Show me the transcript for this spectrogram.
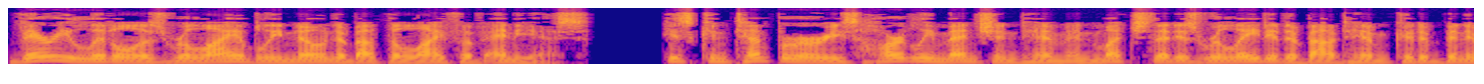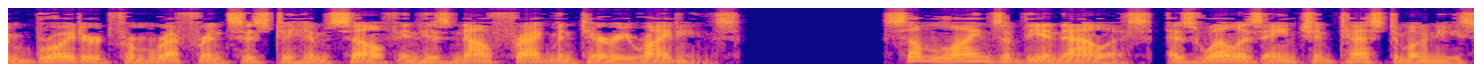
Very little is reliably known about the life of Ennius. His contemporaries hardly mentioned him and much that is related about him could have been embroidered from references to himself in his now fragmentary writings. Some lines of the Annales, as well as ancient testimonies,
